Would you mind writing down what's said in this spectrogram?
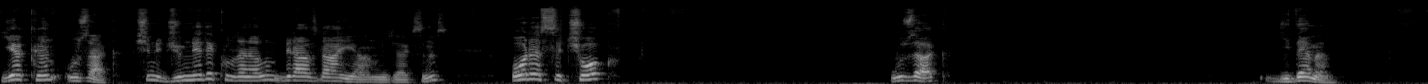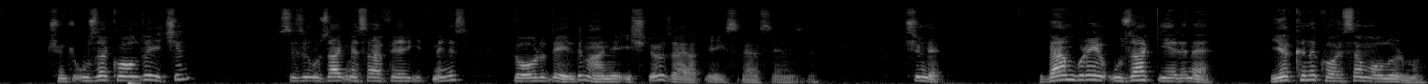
Yakın, uzak. Şimdi cümlede kullanalım biraz daha iyi anlayacaksınız. Orası çok uzak gidemem. Çünkü uzak olduğu için sizin uzak mesafeye gitmeniz doğru değil değil mi? Hani işliyoruz hayat bilgisi derslerinizde. Şimdi ben buraya uzak yerine yakını koysam olur mu?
